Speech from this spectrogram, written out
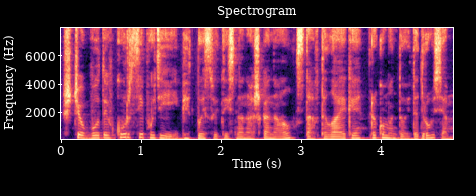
Щоб бути в курсі подій, підписуйтесь на наш канал, ставте лайки, рекомендуйте друзям.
